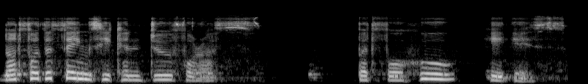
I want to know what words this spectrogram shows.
not for the things he can do for us, but for who he is.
